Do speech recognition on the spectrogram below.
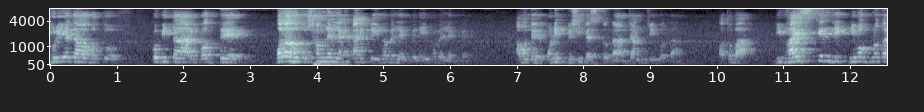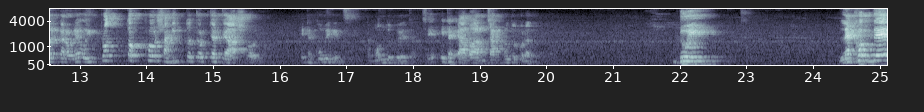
ধরিয়ে দেওয়া হতো, কবিতার গদ্যে বলা হতো, সামনের লেখাটা আরেকটু এইভাবে লিখবেন এইভাবে লিখবেন। আমাদের অনেক বেশি ব্যস্ততা, যান্ত্রিকতা, অথবা ডিভাইস কেন্দ্রিক নিমগ্নতার কারণে ওই প্রত্যক্ষ সাহিত্য চর্চার যে আসর এটা কমে গেছে, এটা বন্ধ হয়ে যাচ্ছে, এটাকে আবার জাগ্রত করা দরকার দুই, লেখকদের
